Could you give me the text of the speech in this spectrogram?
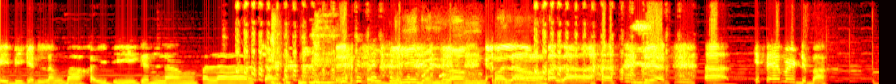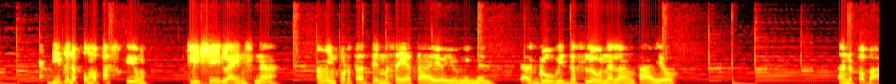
Kaibigan lang ba? Kaibigan lang pala. Char. Kaibigan lang pala. lang pala. so yan. Uh, if ever, di ba, dito na pumapasok yung cliche lines na ang importante masaya tayo, yung ganyan. Uh, go with the flow na lang tayo. Ano pa ba?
